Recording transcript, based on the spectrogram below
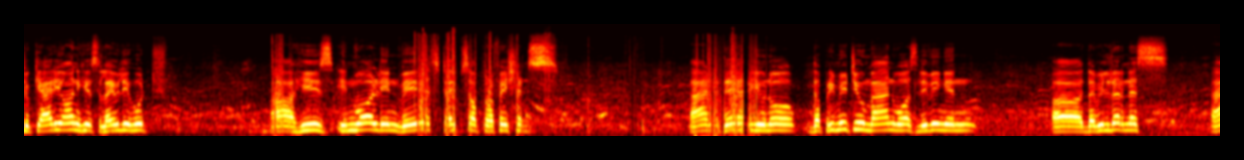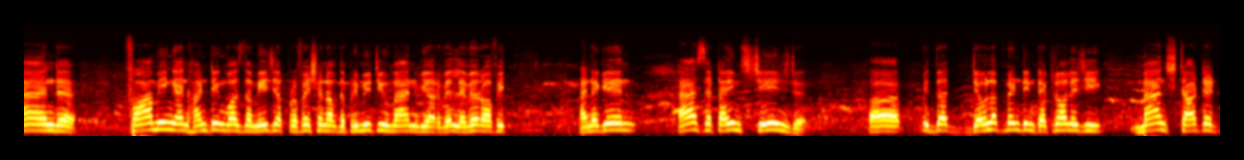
to carry on his livelihood. Uh, he is involved in various types of professions. And there, you know, the primitive man was living in uh, the wilderness, and uh, farming and hunting was the major profession of the primitive man. We are well aware of it. And again, as the times changed, uh, with the development in technology, man started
